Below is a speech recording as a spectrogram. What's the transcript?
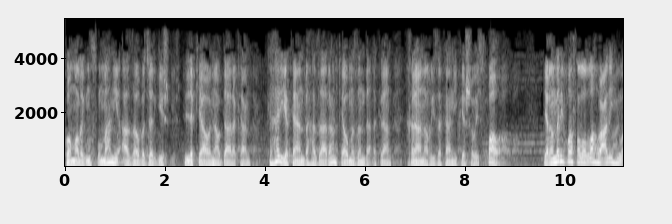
کۆمەڵێک موسڵمانی ئازاو بەجەرگیش لە پیاوە ناودارەکان کە هەر یەکەیان بە هەزاران پیاو مەزەندە ئەکران خرانە ڕیزەکانی پێشەوەی سوپاوە پێغەمبەری خوا صلی اللە علیه و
